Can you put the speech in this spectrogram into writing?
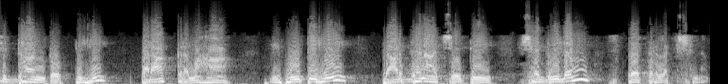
సిద్ధాంతోక్తి పరాక్రమ విభూతి ప్రార్థనా చేతి షడ్విధం స్తోత్ర లక్షణం.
